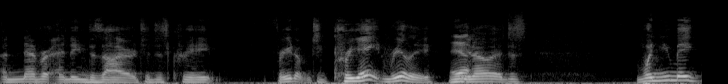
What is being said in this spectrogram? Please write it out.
a never ending desire to just create freedom, to create really. Yeah. You know, it just when you make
